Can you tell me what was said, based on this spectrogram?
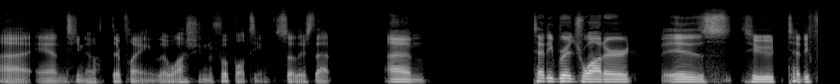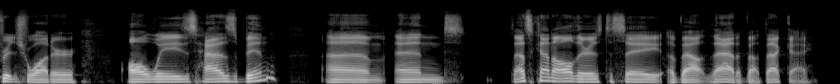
Uh, and, you know, they're playing the Washington football team. So there's that. Um, Teddy Bridgewater is who Teddy Bridgewater always has been. Um, and that's kind of all there is to say about that, about that guy.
